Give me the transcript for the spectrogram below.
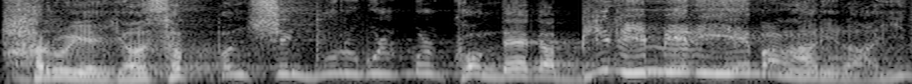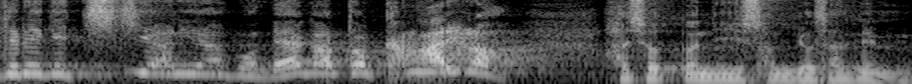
하루에 여섯 번씩 무릎을 꿇고 내가 미리미리 예방하리라 이들에게 치지 아니하고 내가 더 강하리라 하셨던 이 선교사님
